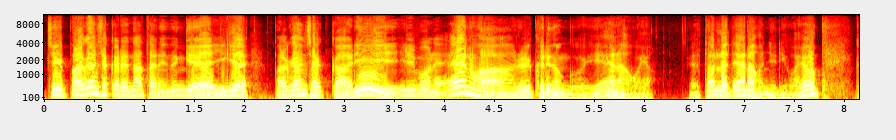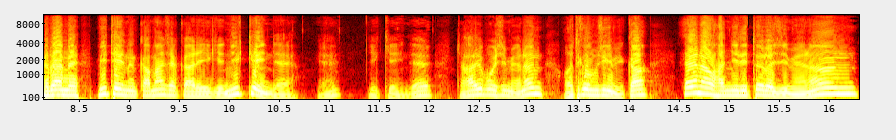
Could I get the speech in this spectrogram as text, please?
지금 빨간 색깔에 나타내는 게 이게 빨간 색깔이 일본의 엔화를 그려놓은 거예요. 이 엔화고요. 달러 엔화 환율이고요. 그 다음에 밑에 있는 까만 색깔이 이게 니케인데, 예, 니케인데 잘 보시면은 어떻게 움직입니까? 엔화 환율이 떨어지면은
